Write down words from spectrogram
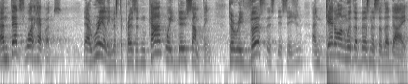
And that's what happens. Now, really, Mr President, can't we do something to reverse this decision and get on with the business of the day?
